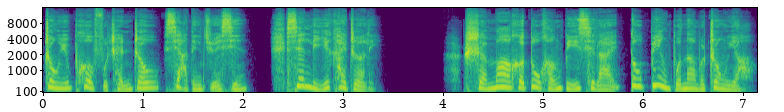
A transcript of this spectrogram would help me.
终于破釜沉舟，下定决心先离开这里。什么和杜恒比起来都并不那么重要。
